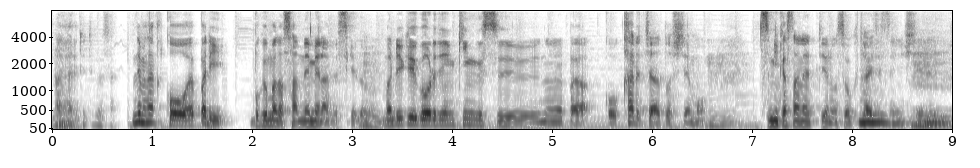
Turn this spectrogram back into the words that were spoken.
何なり言ってください。でもなんかこう、やっぱり、僕まだ3年目なんですけど、うん、まあ、琉球ゴールデンキングスのやっぱ、こう、カルチャーとしても、積み重ねっていうのをすごく大切にしている、うん、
